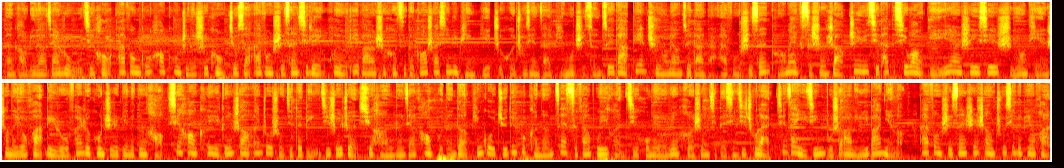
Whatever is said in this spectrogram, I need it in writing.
但考虑到加入五 G 后 iPhone 功耗控制的失控，就算 iPhone 十三系列会有一百二十赫兹的高刷新率屏，也只会出现在屏幕尺寸最大、电池容量最大的 iPhone 十三 Pro Max 身上。至于其他的期望，也依然是一些使用体验上的优化，例如发热控制变得更好，信号可以跟上安卓手机的顶级水准，续航更加靠谱等等。苹果绝对不可能再次发布一款几乎没有任何升级的新机出来。现在已经不是二零一八年了，iPhone 十三身上。出现的变化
